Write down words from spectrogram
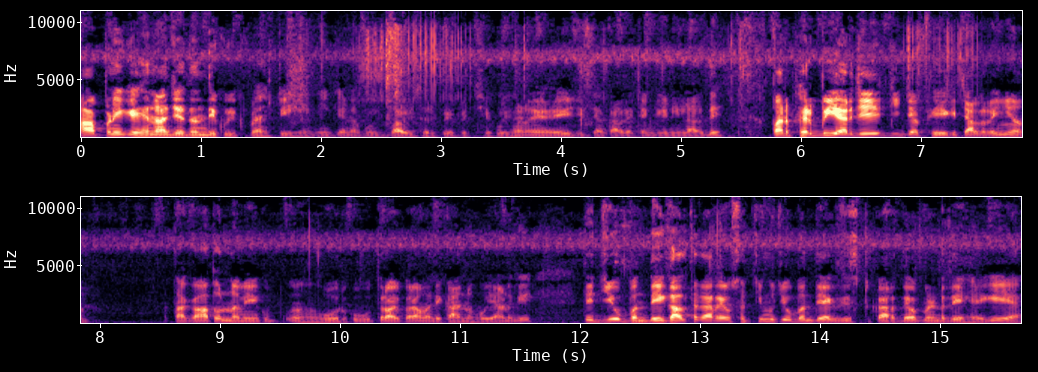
ਆਪਣੀ ਕਿਸੇ ਨਾਲ ਜਿੱਦਣ ਦੀ ਕੋਈ ਕਪੈਸਿਟੀ ਹੈ ਨਹੀਂ ਕਿ ਨਾ ਕੋਈ 2200 ਰੁਪਏ ਪਿੱਛੇ ਕੋਈ ਹਨਾ, ਇਹ ਚੀਜ਼ਾਂ ਕਰਦੇ ਚੰਗੇ ਨਹੀਂ ਲੱਗਦੇ। ਪਰ ਫਿਰ ਵੀ ਯਾਰ ਜੇ ਇਹ ਚੀਜ਼ਾਂ ਫੇਕ ਚੱਲ ਰਹੀਆਂ, ਤਾਂ ਗਾਹ ਤੋਂ ਨਵੇਂ ਕਬੂ- ਹੋਰ ਕਬੂਤਰ ਵਾਲੇ ਭਰਾਵਾਂ ਦੇ ਕੰਨ ਹੋ ਜਾਣਗੇ। ਤੇ ਜੇ ਉਹ ਬੰਦੇ ਗਲਤ ਕਰ ਰਹੇ, ਉਹ ਸੱਚੀ ਮੁੱਚੀ ਉਹ ਬੰਦੇ ਐਗਜ਼ਿਸਟ ਕਰਦੇ, ਉਹ ਪਿੰਡ ਦੇ ਹੈਗੇ ਆ,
